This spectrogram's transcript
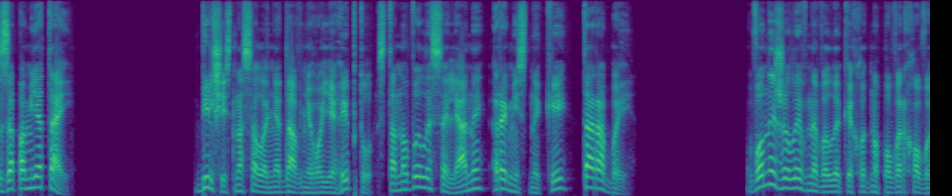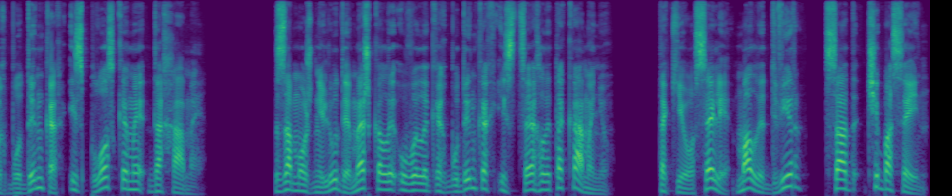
Запам'ятай більшість населення давнього Єгипту становили селяни, ремісники та раби. Вони жили в невеликих одноповерхових будинках із плоскими дахами. Заможні люди мешкали у великих будинках із цегли та каменю. Такі оселі мали двір, сад чи басейн.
